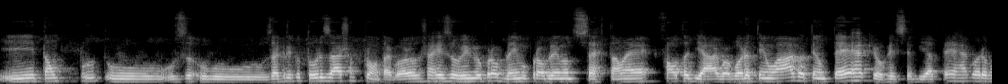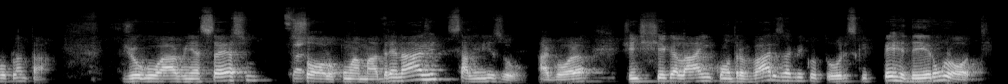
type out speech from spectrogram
e então os, os, agricultores acham, pronto, agora eu já resolvi meu problema. O problema do sertão é falta de água. Agora eu tenho água, eu tenho terra, que eu recebi a terra, agora eu vou plantar. Jogou água em excesso, solo com uma má drenagem, salinizou. Agora a gente chega lá e encontra vários agricultores que perderam o lote.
